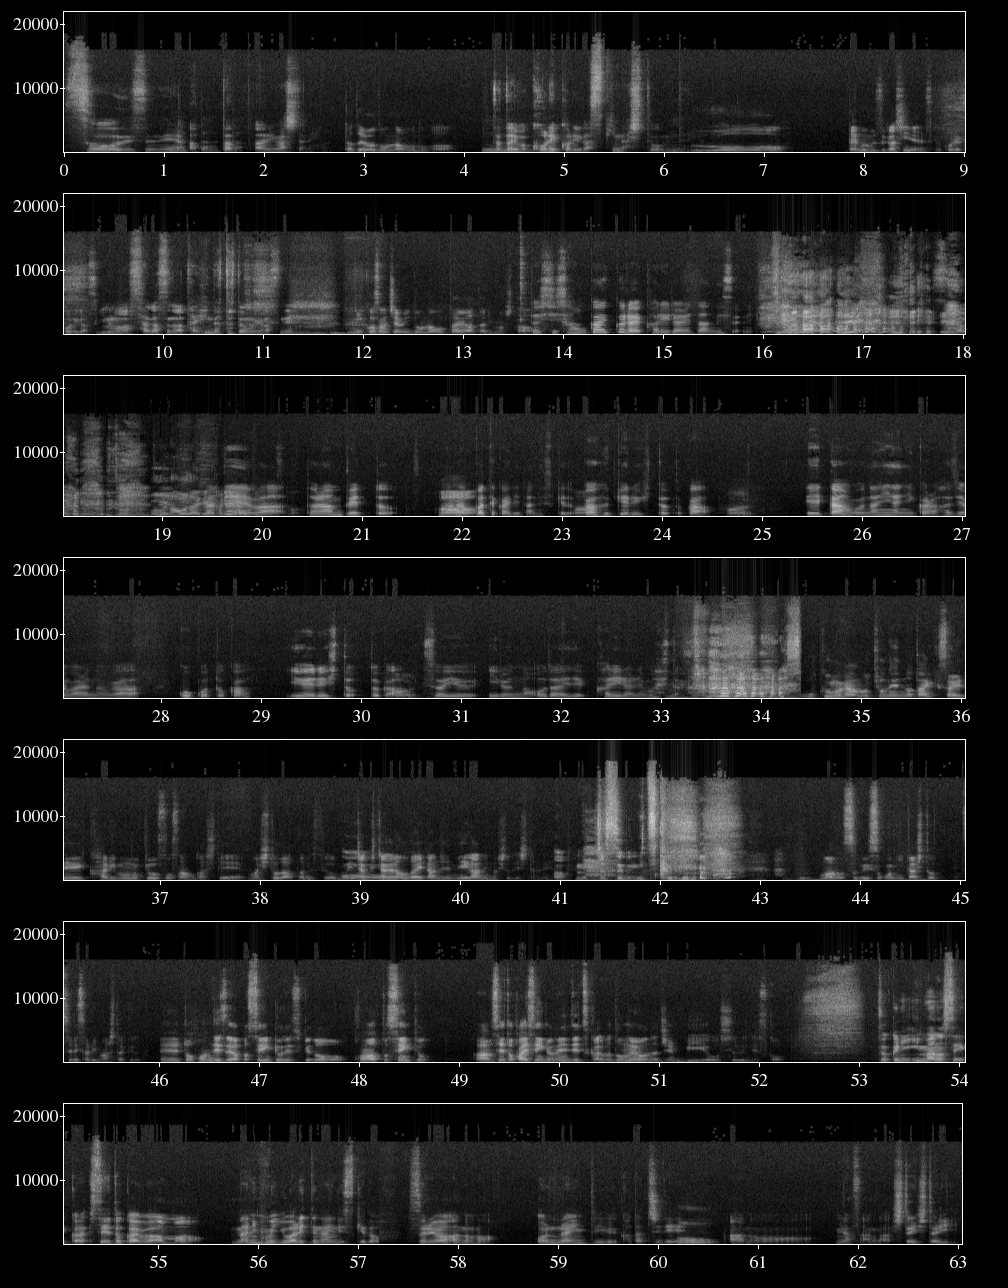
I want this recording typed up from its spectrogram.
そうですね、ああっった。たあっありましたね。例えばどんなものうん。例えば、これこれが好きな人みたいが、うおーだいぶ難しいんじゃないですかこれこれが好きな。な。まあ、探すのは大変だったと思いますね。みこさんちなみにどんなお題当たりました？私3回くらい借りられたんですよね。えどんどんなお題で借りられたん例えばトランペット、まラッパって書いてたんですけど、はいが吹ける人とか、はい。英単語何々から始まるのが5個とか言える人とか、はいそういういろんなお題で借りられました。僕もね、あの、去年の体育祭で借り物競争参加して、まあ人だったんですけど、めちゃくちゃお題単純にメガネの人でしたね。あ、めっちゃすぐ見つかる。まあ、あの、すぐそこにいた人連れ去りましたけど。えっ、と、本日はやっぱ選挙ですけど、この後選挙、あの、生徒会選挙の演説会はどのような準備をするんですか？特に今の生会生徒会は、まあ、何も言われてないんですけど、それは、あの、まあ、オンラインという形で、あのー皆さんが一人一人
